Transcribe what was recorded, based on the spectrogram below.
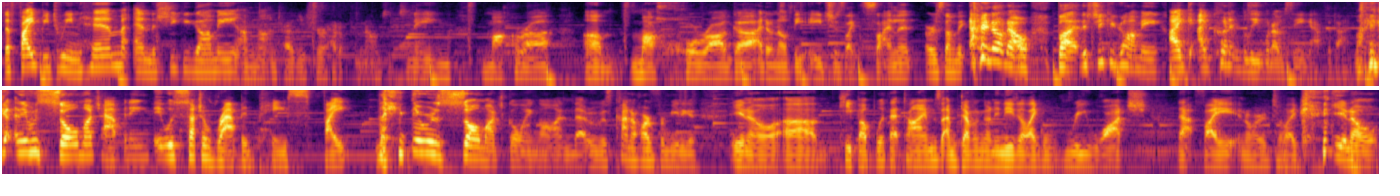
the fight between him and the Shikigami, I'm not entirely sure how to pronounce its name, Makara, um, Mahoraga, I don't know if the H is like silent or something, I don't know, but the Shikigami, I, I couldn't believe what I was seeing at the time. Like, it was so much happening. It was such a rapid pace fight. Like, there was so much going on that it was kind of hard for me to, you know, uh, keep up with at times. I'm definitely going to need to, like, rewatch that fight in order to like you know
